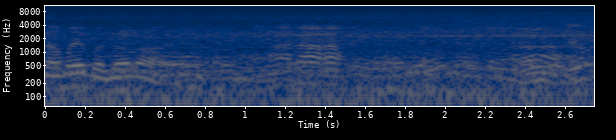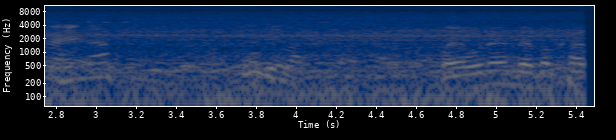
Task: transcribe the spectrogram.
સમય બધાનો આવે પૈવડે ને તો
